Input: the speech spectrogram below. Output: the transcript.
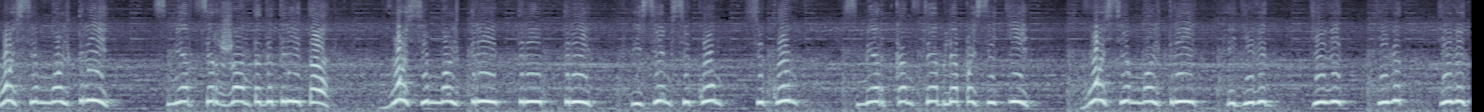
8.03! Смерть сержанта Детрита! 8.03.33 и 7 секунд, секунд! Смерть констебля по сети! 8.03 и 9, 9, 9, 9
